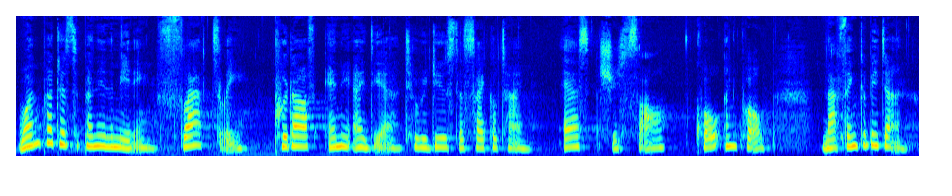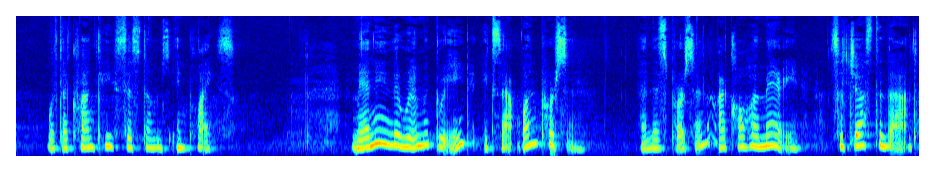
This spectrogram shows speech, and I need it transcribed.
One participant in the meeting flatly put off any idea to reduce the cycle time as she saw, quote unquote, nothing could be done with the clunky systems in place. Many in the room agreed except one person, and this person, I call her Mary, suggested that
